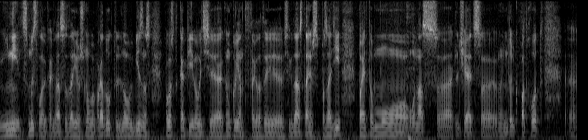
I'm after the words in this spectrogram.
Не имеет смысла, когда создаешь новый продукт или новый бизнес, просто копировать э, конкурентов. Тогда ты всегда останешься позади. Поэтому у нас э, отличается ну, не только подход э,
